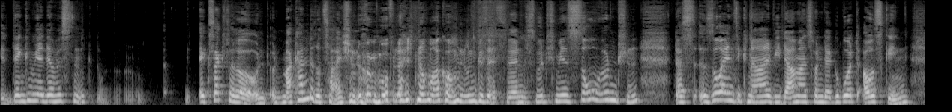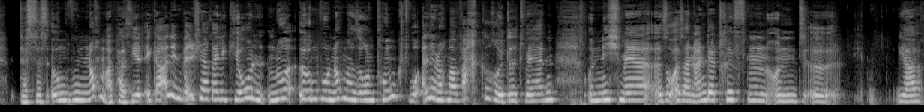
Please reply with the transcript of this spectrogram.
denke mir, da müssten exaktere und, und markantere Zeichen irgendwo vielleicht nochmal kommen und gesetzt werden. Das würde ich mir so wünschen, dass so ein Signal wie damals von der Geburt ausging, dass das irgendwo nochmal passiert, egal in welcher Religion, nur irgendwo nochmal so ein Punkt, wo alle nochmal wachgerüttelt werden und nicht mehr so auseinanderdriften und äh, ja,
